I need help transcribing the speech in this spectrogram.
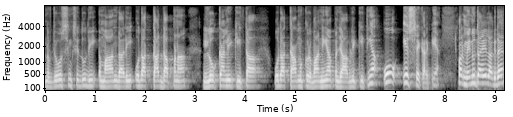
ਨਵਜੋਤ ਸਿੰਘ ਸਿੱਧੂ ਦੀ ਇਮਾਨਦਾਰੀ, ਉਹਦਾ ਕੱਦ ਆਪਣਾ ਲੋਕਾਂ ਲਈ ਕੀਤਾ, ਉਹਦਾ ਕੰਮ ਕੁਰਬਾਨੀਆਂ ਪੰਜਾਬ ਲਈ ਕੀਤੀਆਂ, ਉਹ ਇਸੇ ਕਰਕੇ ਆ। ਔਰ ਮੈਨੂੰ ਤਾਂ ਇਹ ਲੱਗਦਾ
